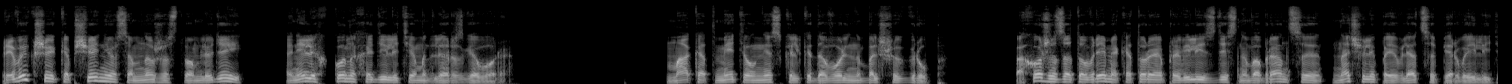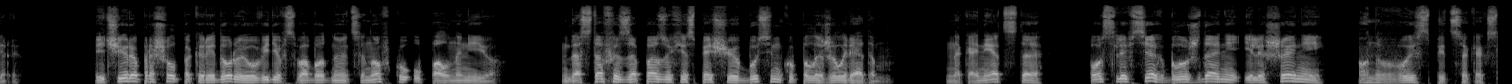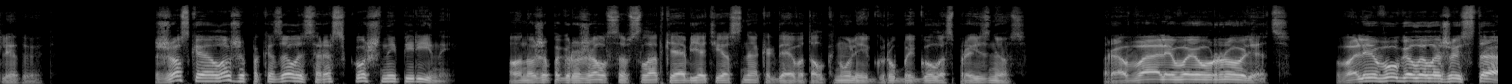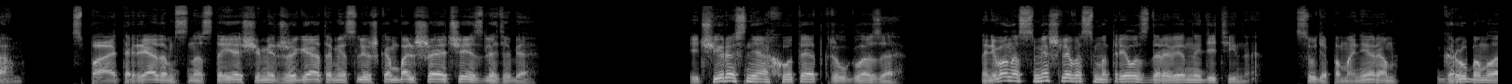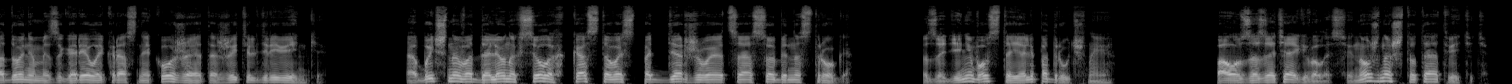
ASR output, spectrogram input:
Привыкшие к общению со множеством людей, они легко находили темы для разговора. Мак отметил несколько довольно больших групп. Похоже, за то время, которое провели здесь новобранцы, начали появляться первые лидеры. Ичиро прошел по коридору и, увидев свободную циновку, упал на нее. Достав из-за пазухи спящую бусинку, положил рядом. Наконец-то, после всех блужданий и лишений, он выспится как следует. Жесткая ложа показалась роскошной периной. Он уже погружался в сладкие объятия сна, когда его толкнули, и грубый голос произнес. «Проваливай, уродец! Вали в угол и ложись там! Спать рядом с настоящими джигатами слишком большая честь для тебя!» Ичиро с неохотой открыл глаза. На него насмешливо смотрел здоровенный детина. Судя по манерам, грубым ладоням и загорелой красной коже, это житель деревеньки. Обычно в отдаленных селах кастовость поддерживается особенно строго. Позади него стояли подручные. Пауза затягивалась, и нужно что-то ответить.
